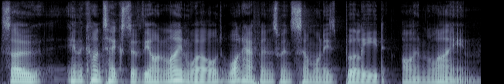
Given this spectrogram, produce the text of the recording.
So, in the context of the online world, what happens when someone is bullied online?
